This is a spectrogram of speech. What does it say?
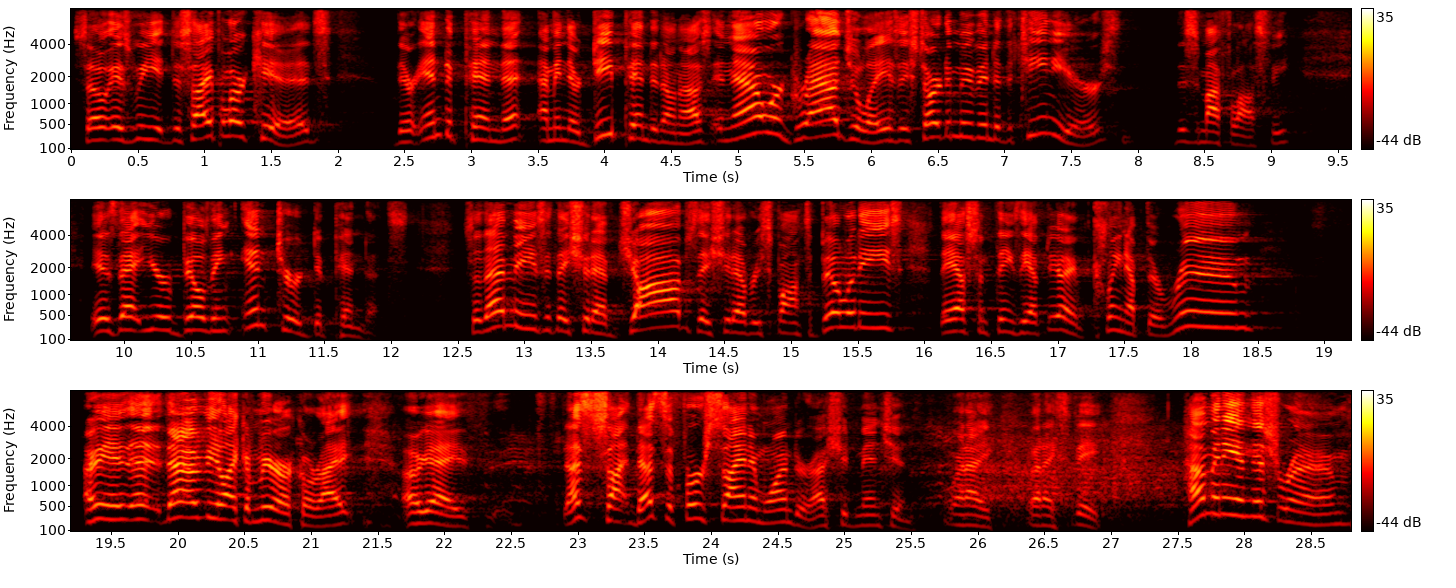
So as we disciple our kids, they're independent. I mean, they're dependent on us. And now we're gradually, as they start to move into the teen years, this is my philosophy, is that you're building interdependence. So that means that they should have jobs, they should have responsibilities, they have some things they have to do, clean up their room. I mean, that would be like a miracle, right? Okay, that's, that's the first sign and wonder I should mention when I, when I speak. How many in this room,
